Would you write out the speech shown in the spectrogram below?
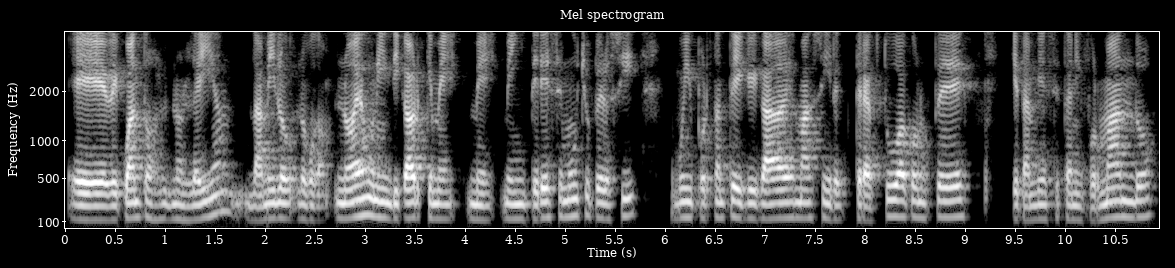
eh, de cuántos nos leían. A mí no es un indicador que me, me, me, interese mucho, pero sí es muy importante que cada vez más interactúa con ustedes, que también se están informando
